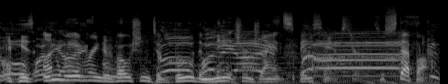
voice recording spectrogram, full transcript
and his unwavering devotion to Boo the miniature giant space hamster. So step on.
